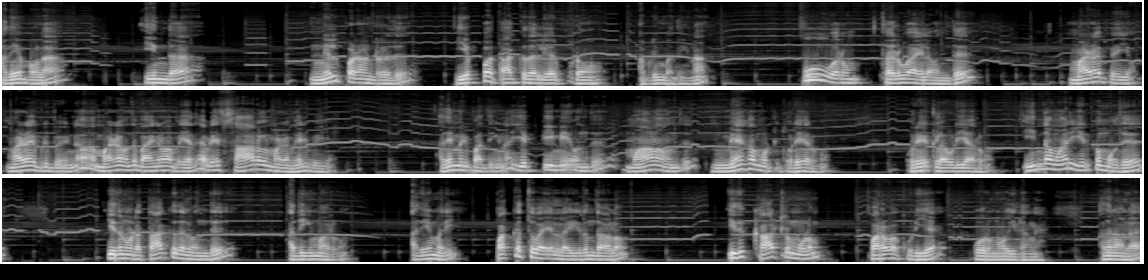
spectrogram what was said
அதே போல் இந்த நெல் பழன்றது எப்போ தாக்குதல் ஏற்படும் அப்படின்னு பார்த்தீங்கன்னா பூ வரும் தருவாயில் வந்து மழை பெய்யும். மழை எப்படி பெய்யும்னா மழை வந்து பயங்கரமாக பெய்யாது. அப்படியே சாரல் மழை மாரி பெய்யும். அதே மாதிரி பார்த்தீங்கன்னா எப்பயுமே வந்து மானம் வந்து மேகமூட்டத்தோடையே இருக்கும். ஒரே க்ளவுடியாக இருக்கும். இந்த மாதிரி இருக்கும்போது இதனோட தாக்குதல் வந்து அதிகமாக இருக்கும். அதே மாதிரி பக்கத்து வயலில் இருந்தாலும் இது காற்று மூலம் பரவக்கூடிய ஒரு நோய் தாங்க அதனால்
